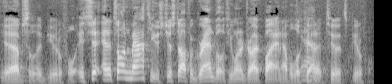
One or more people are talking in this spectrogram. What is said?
Yeah, absolutely beautiful. It's ju- and it's on Matthews, just off of Granville. If you want to drive by and have a look Yeah. at it too, it's beautiful.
